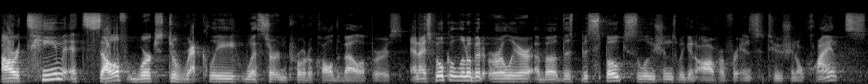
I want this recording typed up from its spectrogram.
Our team itself works directly with certain protocol developers. And I spoke a little bit earlier about the bespoke solutions we can offer for institutional clients.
